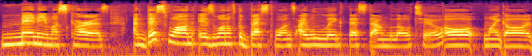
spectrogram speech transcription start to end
many mascaras. And this one is one of the best ones. I will link this down below too. Oh my god.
